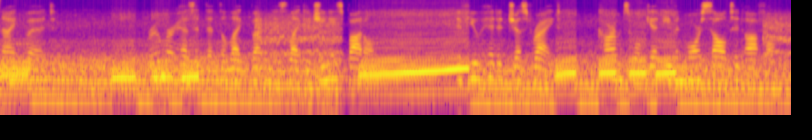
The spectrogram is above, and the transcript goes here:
Nightbot. Rumor has it that the like button is like a genie's bottle. If you hit it just right, Carms will get even more salted awful.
